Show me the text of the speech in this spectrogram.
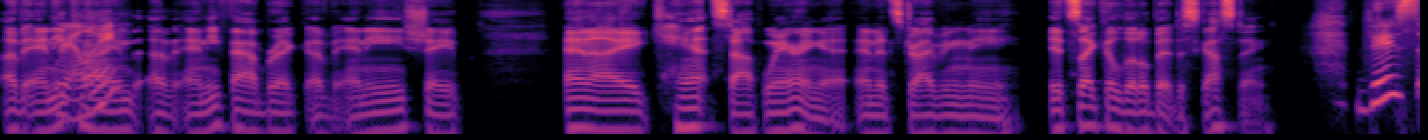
of any Really? kind, of any fabric, of any shape. And I can't stop wearing it. And it's driving me, it's like a little bit disgusting. This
